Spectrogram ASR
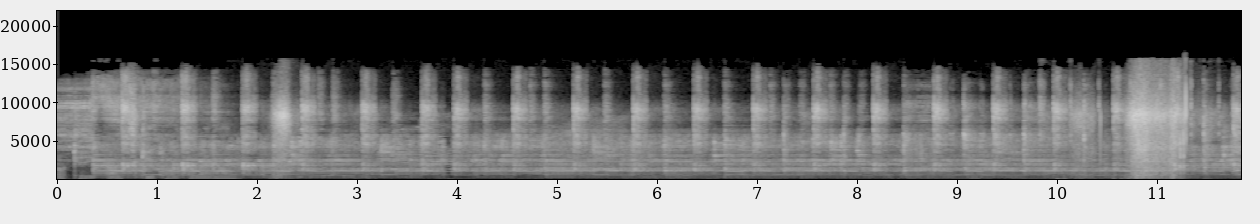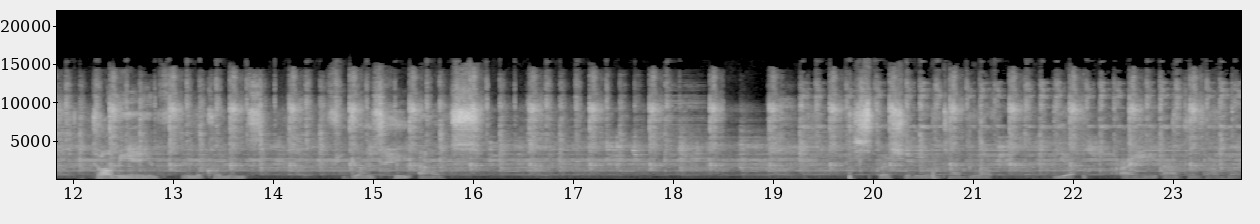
Okay, ads keep on coming on. Tell me in, in the comments if you guys hate ads. Especially on tablet. Yep, I hate ads on tablet.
